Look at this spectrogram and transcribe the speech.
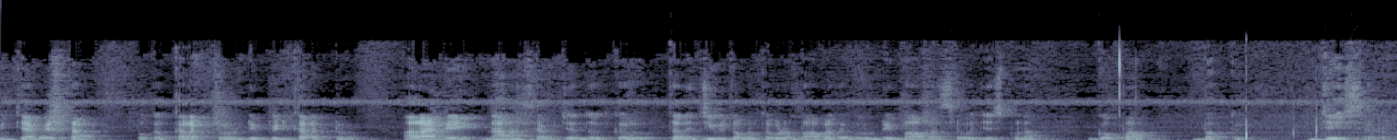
విద్యావేత్త ఒక కలెక్టర్ డిప్యూటీ కలెక్టర్. అలాంటి నానాసాహెబ్ చందోద్కర్ తన జీవితం అంతా కూడా బాబా దగ్గర ఉండి బాబా సేవ చేసుకున్న గొప్ప భక్తుడు జై శ్రీరామ్.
